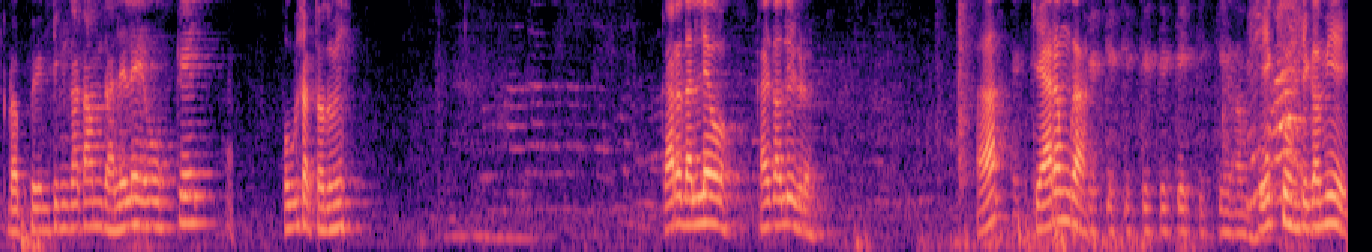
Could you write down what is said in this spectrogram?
इकडं पेंटिंगचं काम झालेलं आहे. ओके बघू शकता तुम्ही. काय रे दल्ले हो? काय चालू आहे इकडं? हा? कॅरम का? एक छोटी कमी आहे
